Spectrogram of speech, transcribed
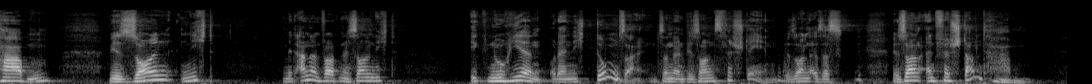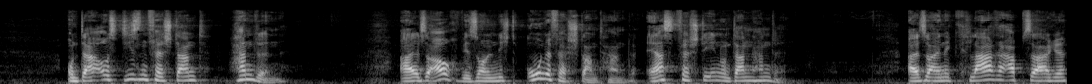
haben, wir sollen nicht, mit anderen Worten, wir sollen nicht ignorieren oder nicht dumm sein, sondern wir sollen es verstehen. Wir sollen, also das, wir sollen einen Verstand haben und da aus diesem Verstand handeln. Also auch, wir sollen nicht ohne Verstand handeln. Erst verstehen und dann handeln. Also eine klare Absage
